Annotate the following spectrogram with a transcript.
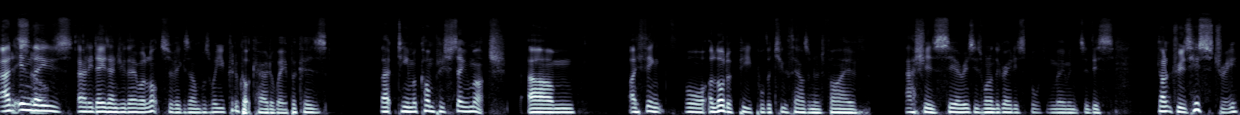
And in those early days, Andrew, there were lots of examples where you could have got carried away because that team accomplished so much. Um, I think for a lot of people, the 2005 Ashes series is one of the greatest sporting moments of this country's history.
